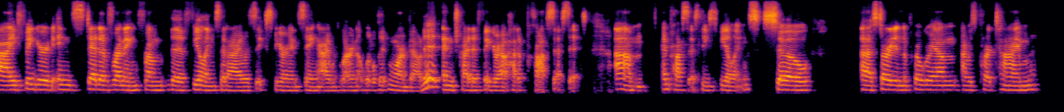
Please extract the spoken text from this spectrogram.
I figured instead of running from the feelings that I was experiencing, I would learn a little bit more about it and try to figure out how to process it um, and process these feelings. So uh, started in the program, I was part-time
